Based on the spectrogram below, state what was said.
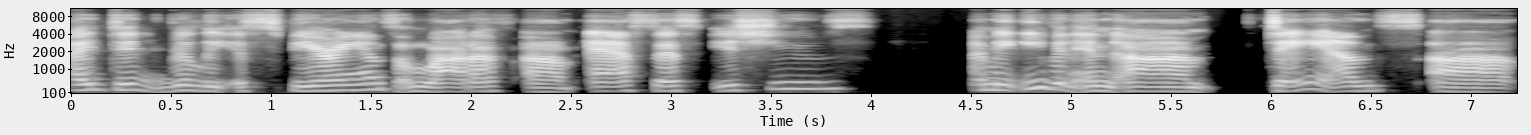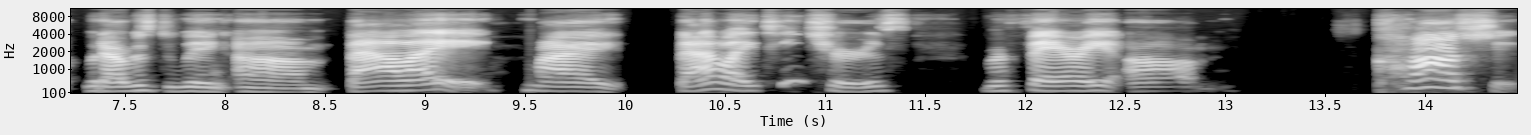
I didn't really experience a lot of, um, access issues. I mean, even in, um, dance, uh, when I was doing, um, ballet, my ballet teachers were very, um, conscious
